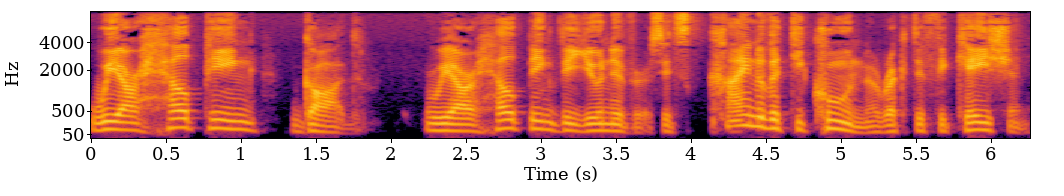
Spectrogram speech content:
we are helping God we are helping the universe. It's kind of a tikkun, a rectification.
